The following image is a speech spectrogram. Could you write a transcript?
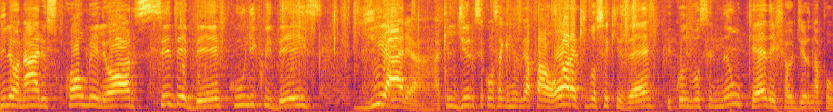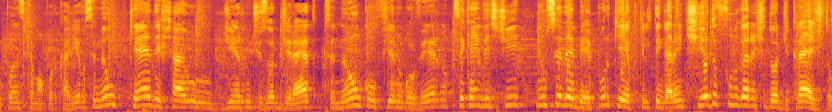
Bilionários, qual o melhor CDB com liquidez diária? Aquele dinheiro que você consegue resgatar a hora que você quiser e quando você não quer deixar o dinheiro na poupança, que é uma porcaria, você não quer deixar o dinheiro no tesouro direto, você não confia no governo, você quer investir em um CDB. Por quê? Porque ele tem garantia do fundo garantidor de crédito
